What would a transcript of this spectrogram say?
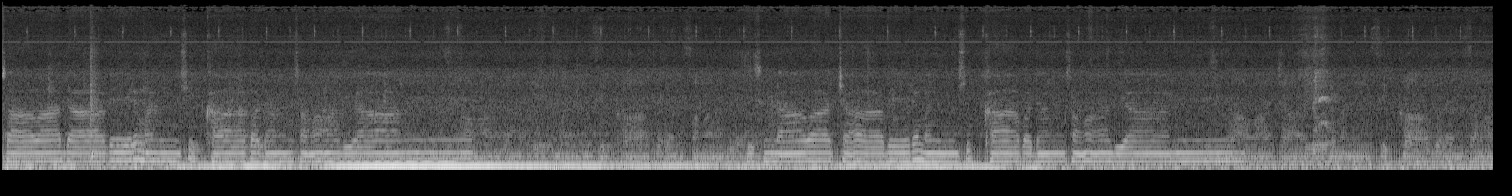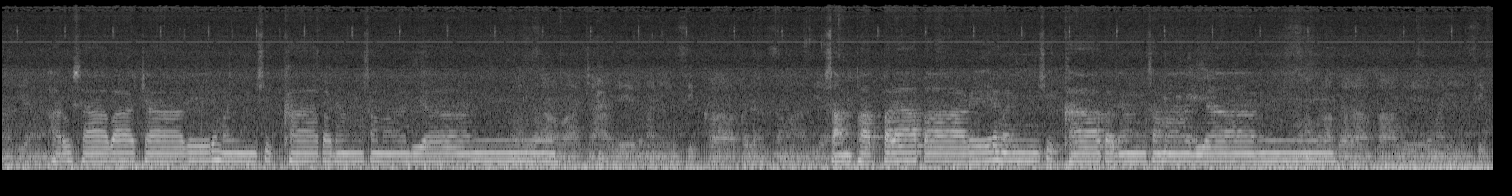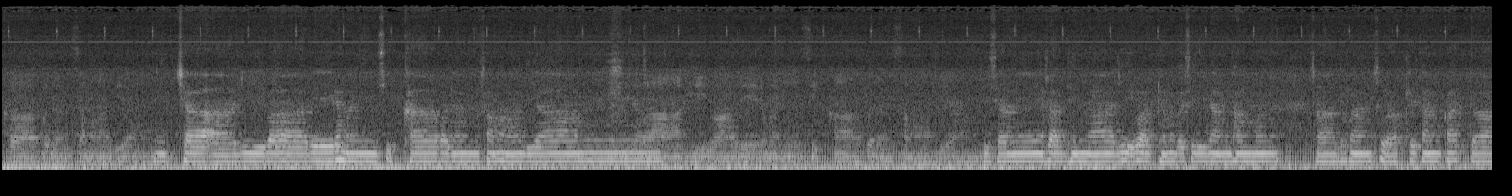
මුසාවාදා වේරමණී සික්ඛාපදං සමාදියාමි. තිසුනා වාචා වේරමණී සික්ඛාපදං සමාදියාමි. පරුසා වාචා වේරමණී සික්ඛාපදං සමාදියාමි. සම්පප්පලාපා වේරමණී සික්ඛාපදං සමාදියාමි. මිච්ඡා ආජීවා වේරමණී සික්ඛාපදං සමාදියාමි. තිසරණේ සද්ධින් ආජීවට්ඨමක සීලං ධම්මං සාධුකං සුරක්ෂිතං කତ୍වා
